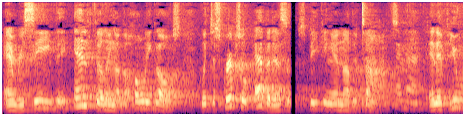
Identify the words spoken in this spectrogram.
and receive the infilling of the Holy Ghost with the scriptural evidence of speaking in other tongues. Amen. And if you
